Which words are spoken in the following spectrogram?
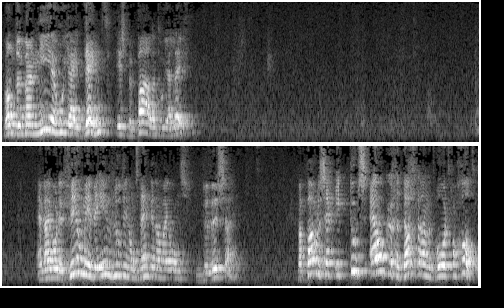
Want de manier hoe jij denkt is bepalend hoe jij leeft. En wij worden veel meer beïnvloed in ons denken dan wij ons bewust zijn. Maar Paulus zegt, ik toets elke gedachte aan het woord van God.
